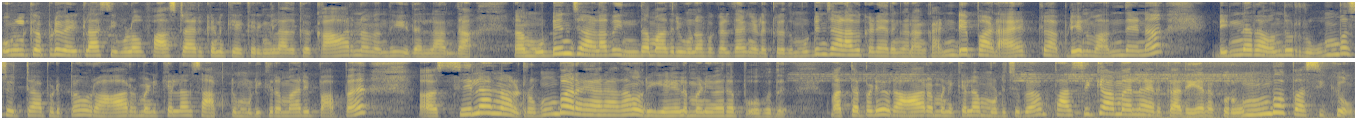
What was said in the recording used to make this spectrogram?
உங்களுக்கு எப்படி வெயிட் லாஸ் இவ்வளோ ஃபாஸ்ட்டாக இருக்குன்னு கேட்குறீங்களா அதுக்கு காரணம் வந்து இதெல்லாம் தான். நான் முடிஞ்ச அளவு இந்த மாதிரி உணவுகள் தான் எடுக்கிறது. முடிஞ்ச அளவு கிடையாதுங்க. நான் கண்டிப்பாக டயட் அப்படின்னு வந்தேன்னா டின்னரை வந்து ரொம்ப ஸ்ட்ரிக்டாக பிடிப்பேன். ஒரு ஆறு மணிக்கெல்லாம் சாப்பிட்டு முடிக்கிற மாதிரி பார்ப்பேன். சில நாள் ரொம்ப ரேராக தான் ஒரு ஏழு மணி வரை போகுது. மற்றபடி ஒரு ஆறு மணிக்கெல்லாம் முடிச்சுக்குவேன். பசிக்காமலாம் இருக்காது. எனக்கு ரொம்ப பசிக்கும்.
